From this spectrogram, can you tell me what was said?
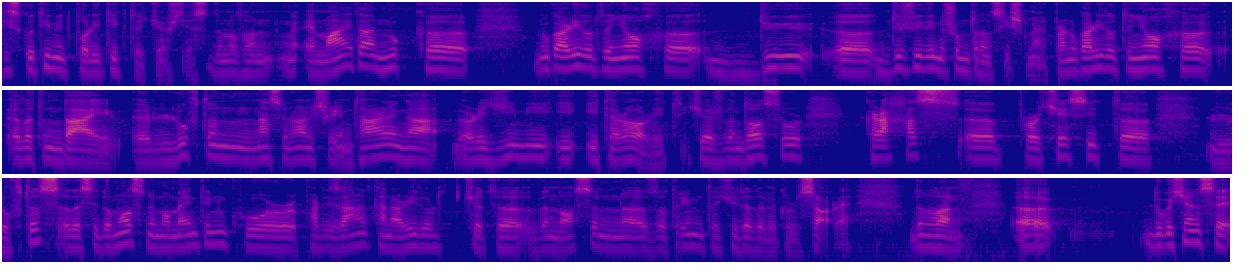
diskutimit politik të çështjes. Domethënë, e majta nuk ka arritur të njohë dy zhvillime shumë të rëndësishme. Pra nuk ka arritur të njohë edhe të ndajë luftën nacionalçlirimtare nga regjimi i terrorit që është vendosur krahas procesit të luftës dhe sidomos në momentin kur partizanët kanë arritur që të vendosen në zotërim të qyteteve kryesore. Domethënë, duke qenë se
